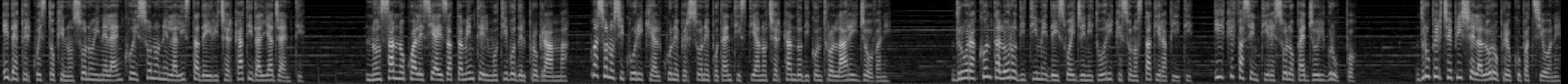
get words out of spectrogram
ed è per questo che non sono in elenco e sono nella lista dei ricercati dagli agenti. Non sanno quale sia esattamente il motivo del programma, ma sono sicuri che alcune persone potenti stiano cercando di controllare i giovani. Drew racconta loro di Tim e dei suoi genitori che sono stati rapiti, il che fa sentire solo peggio il gruppo. Drew percepisce la loro preoccupazione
